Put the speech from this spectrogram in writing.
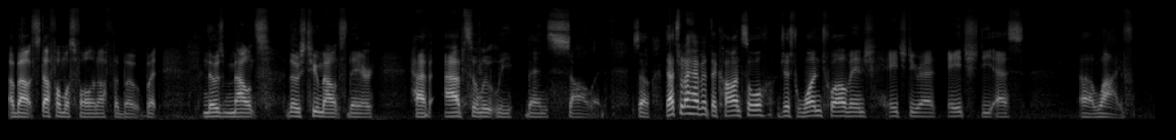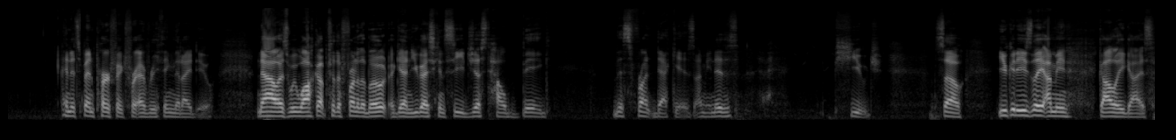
about stuff almost falling off the boat, but those mounts, those two mounts there, have absolutely been solid. So that's what I have at the console, just one 12 inch HDS uh, live. And it's been perfect for everything that I do. Now, as we walk up to the front of the boat, again, you guys can see just how big this front deck is. I mean, it is huge. So you could easily, I mean, golly guys,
